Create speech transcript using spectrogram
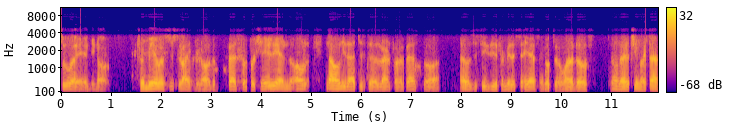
two and you know, for me it was just like you know the best opportunity, and not only that, just to learn from the best. So uh, it was just easier for me to say yes and go to one of those, you know, another team like that.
